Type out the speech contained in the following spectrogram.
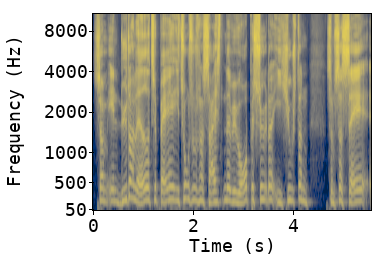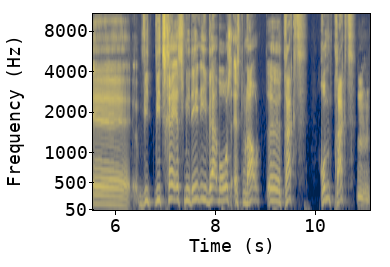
som en lytter lavede tilbage i 2016, da vi var over besøg i Houston som så sagde, øh, vi, vi tre er smidt ind i hver vores astronaut-dragt, øh, rumdragt. Mm-hmm.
